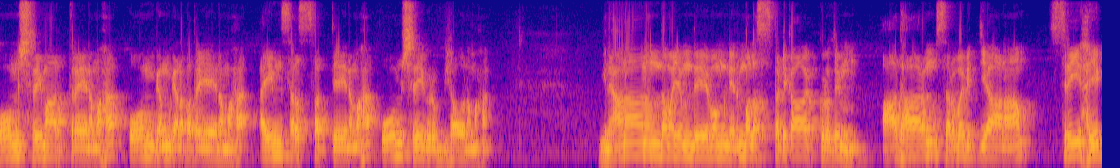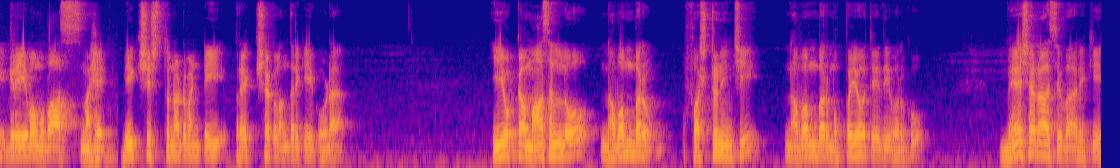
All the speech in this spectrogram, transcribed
ఓం శ్రీమాత్రే నమ ఓం గం గణపతయే నమ ఐం సరస్వత్యే నమ ఓం శ్రీ గురుభ్యో నమ. జ్ఞానానందమయం దేవం నిర్మల స్ఫటికాకృతిం ఆధారం సర్వవిద్యానాం శ్రీ హయగ్రీవముపాస్మహే. వీక్షిస్తున్నటువంటి ప్రేక్షకులందరికీ కూడా ఈ యొక్క మాసంలో నవంబర్ ఫస్ట్ నుంచి నవంబర్ ముప్పయో తేదీ వరకు మేషరాశి వారికి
